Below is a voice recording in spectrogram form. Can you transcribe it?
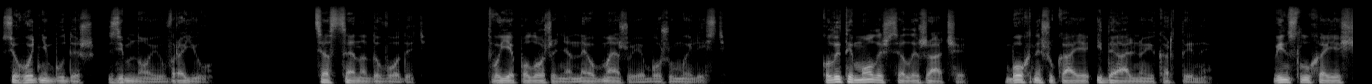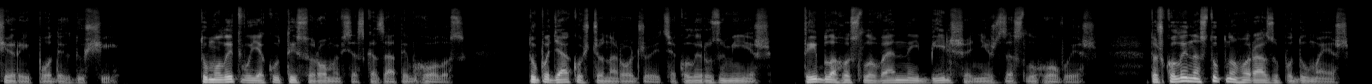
Сьогодні будеш зі мною в раю. Ця сцена доводить Твоє положення не обмежує Божу милість. Коли ти молишся лежачи, Бог не шукає ідеальної картини. Він слухає щирий подих душі. Ту молитву, яку ти соромився сказати вголос, ту подяку, що народжується, коли розумієш, ти благословенний більше, ніж заслуговуєш. Тож, коли наступного разу подумаєш,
